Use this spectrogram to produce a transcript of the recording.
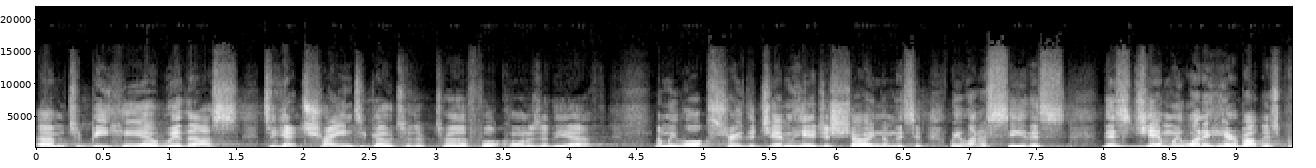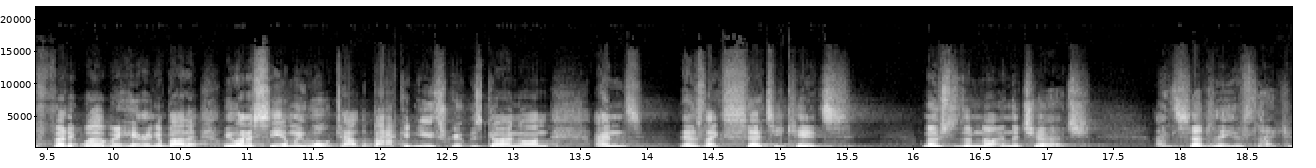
um, to be here with us to get trained to go to the, to the four corners of the earth. And we walked through the gym here, just showing them. They said, We want to see this, this gym. We want to hear about this prophetic word. We're hearing about it. We want to see it. And we walked out the back, and youth group was going on. And there was like 30 kids, most of them not in the church. And suddenly it was like,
